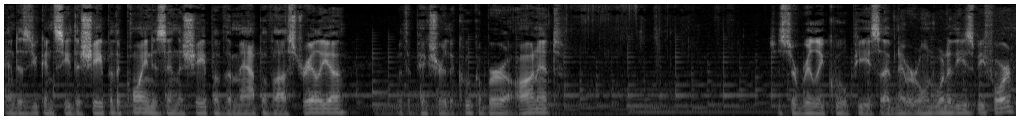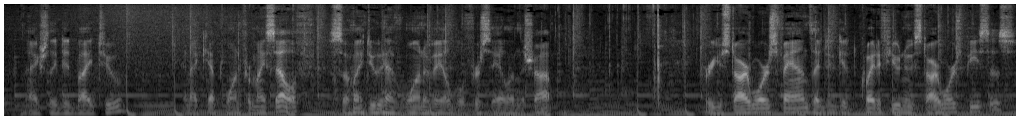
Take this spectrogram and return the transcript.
And as you can see, the shape of the coin is in the shape of the map of Australia with a picture of the Kookaburra on it. Just a really cool piece. I've never owned one of these before. I actually did buy two and I kept one for myself. So I do have one available for sale in the shop. For you Star Wars fans, I did get quite a few new Star Wars pieces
